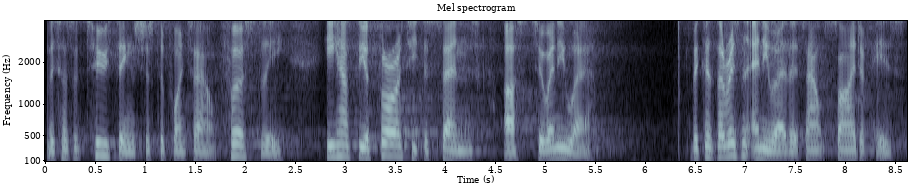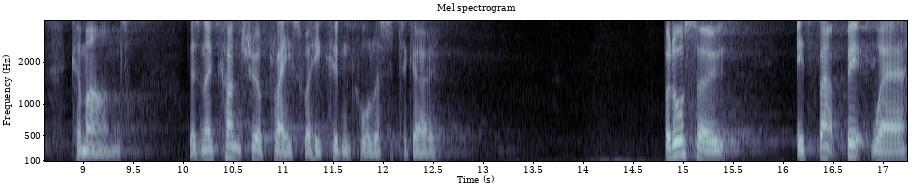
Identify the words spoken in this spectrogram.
This has two things just to point out. Firstly, he has the authority to send us to anywhere because there isn't anywhere that's outside of his command. There's no country or place where he couldn't call us to go. But also, it's that bit where,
